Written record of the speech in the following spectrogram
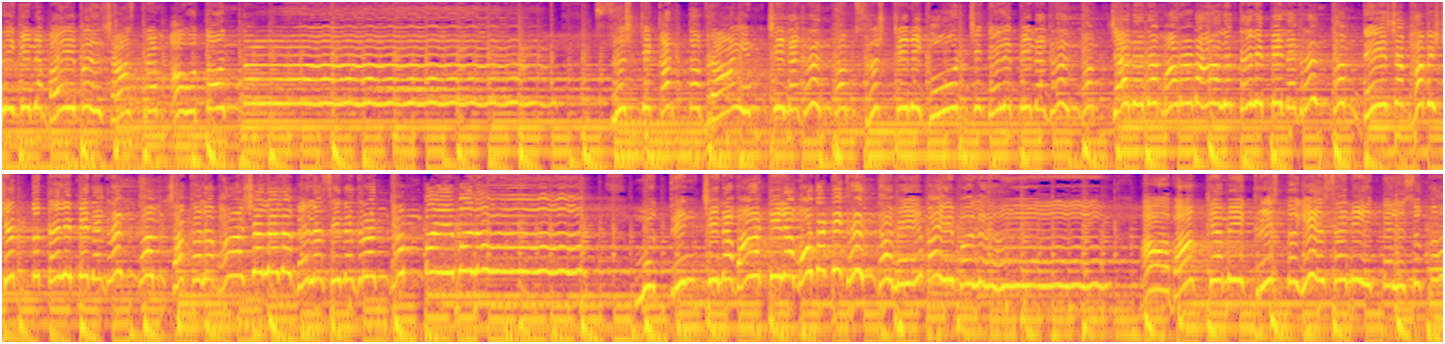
కలిగిన బైబిల్ శాస్త్రం సృష్టికర్త వ్రాయించిన గ్రంథం సృష్టిని గూర్చి తెలిపిన గ్రంథం జనన మరణాలు తెలిపిన గ్రంథం దేశ భవిష్యత్తు తెలిపిన గ్రంథం సకల భాషలలో వెలసిన గ్రంథం ముద్రించిన వాటిలో మొదటి గ్రంథమే బైబిల్. ఆ వాక్యమే క్రీస్తు యేసని తెలుసుకో.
